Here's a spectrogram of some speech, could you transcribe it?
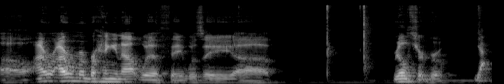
uh, I, I remember hanging out with it was a uh, realtor group Yeah.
